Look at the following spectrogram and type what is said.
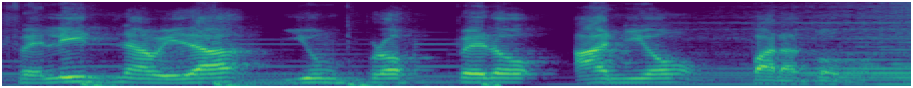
Feliz Navidad y un próspero año para todos.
